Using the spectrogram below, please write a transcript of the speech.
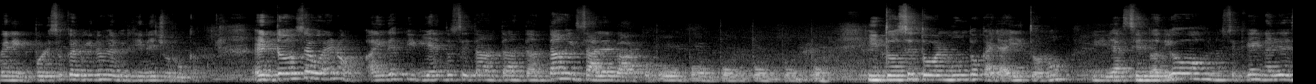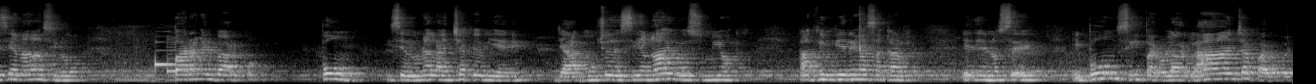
venir. Por eso que él vino en el Virginia Churruca. Entonces, bueno, ahí despidiéndose tan, tan, tan, tan, y sale el barco, pum, pum, pum, pum, pum, pum. Y entonces todo el mundo calladito, ¿no? Y haciendo adiós, no sé qué, y nadie decía nada, sino paran el barco, pum, y se ve una lancha que viene. Ya muchos decían, ay, Dios mío, ¿a quién vienen a sacar? Eh, no sé, y pum, sí, paró la lancha, paró el,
